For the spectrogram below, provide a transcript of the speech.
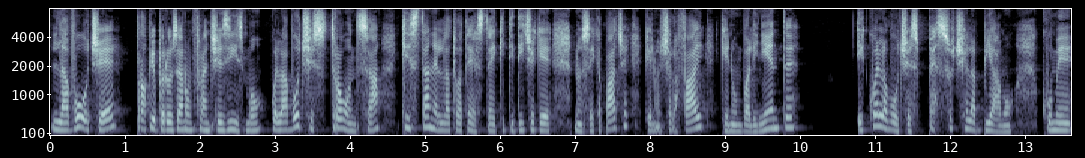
la voce, proprio per usare un francesismo, quella voce stronza che sta nella tua testa e che ti dice che non sei capace, che non ce la fai, che non vali niente. E quella voce spesso ce l'abbiamo come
